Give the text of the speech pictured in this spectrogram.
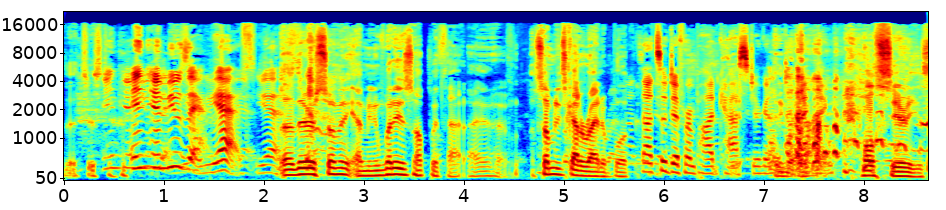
That's just. In, in music, yes, yes. Uh, there are so many. I mean, what is up with that? I, uh, somebody's got to write a book, That's a different podcast you're going to do, I think. whole series,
